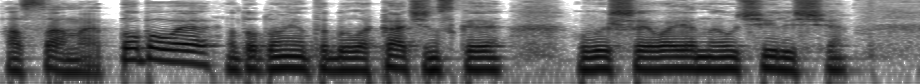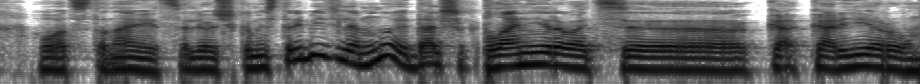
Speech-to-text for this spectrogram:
а самое топовое. На тот момент это было Качинское высшее военное училище вот, становиться летчиком-истребителем, ну и дальше планировать э, карьеру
